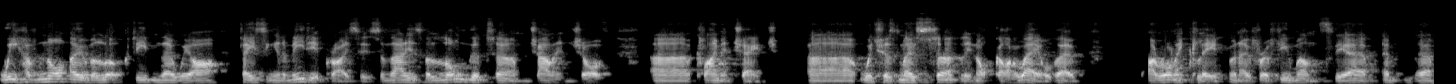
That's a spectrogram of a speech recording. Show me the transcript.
we have not overlooked, even though we are facing an immediate crisis, and that is the longer term challenge of uh, climate change, uh, which has most certainly not gone away. Although, ironically, you know, for a few months the air, uh,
